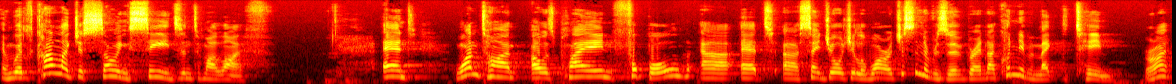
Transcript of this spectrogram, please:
and were kind of like just sowing seeds into my life. And one time I was playing football uh, at uh, St. George Illawarra, just in the reserve grade, and I couldn't even make the team, right?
